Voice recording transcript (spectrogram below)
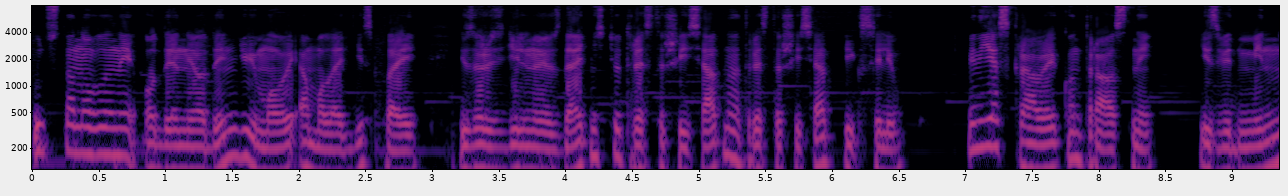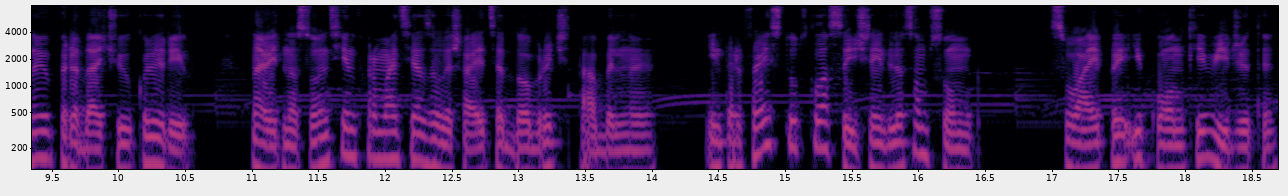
Тут встановлений 1,1 дюймовий AMOLED дисплей із роздільною здатністю 360 на 360 пікселів. Він яскравий, контрастний і з відмінною передачею кольорів. Навіть на сонці інформація залишається добре читабельною. Інтерфейс тут класичний для Samsung. Свайпи, іконки, віджити.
